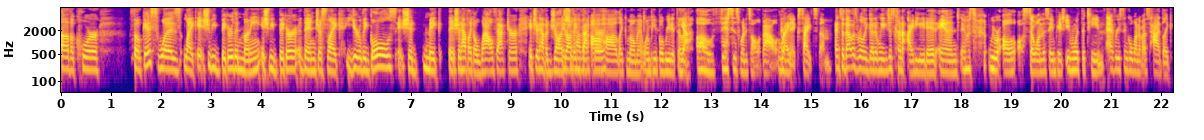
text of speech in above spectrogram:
of a core focus was like it should be bigger than money. It should be bigger than just like yearly goals. It should make it should have like a wow factor. It should have a jaw dropping factor. aha like moment when people read it, they're yeah. like, oh, this is what it's all about. right. it excites them. And so that was really good. And we just kind of ideated and it was we were all uh, so on the same page, even with the team. Every single one of us had like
